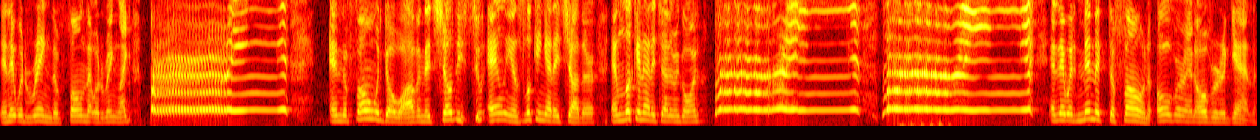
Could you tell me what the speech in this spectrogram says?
and it would ring. The phone that would ring like and the phone would go off, and they'd show these two aliens looking at each other and looking at each other and going, and they would mimic the phone over and over again.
